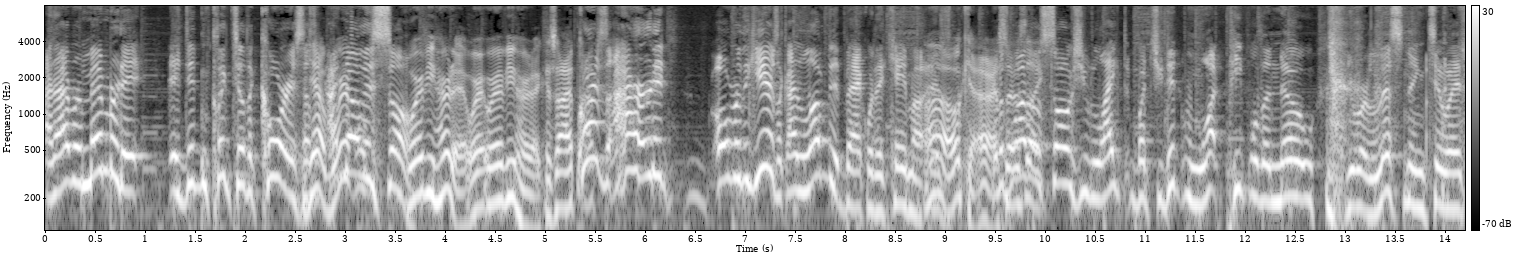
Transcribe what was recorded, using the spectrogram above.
and I remembered it. It didn't click till the chorus. I, yeah, like, I where, know this song. Where have you heard it? Where, where have you heard it? Because I, Of course, I heard it over the years. Like I loved it back when it came out. Oh, okay, all right. It was So one was of like- those songs you liked, but you didn't want people to know you were listening to it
